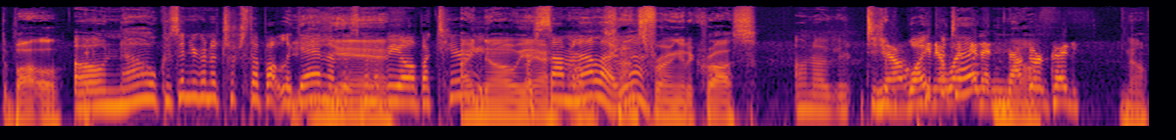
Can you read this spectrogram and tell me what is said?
the bottle. Oh no, because then you're going to touch that bottle again, and there's going to be all bacteria. I know, yeah. Or salmonella. I'm yeah. transferring it across. Oh no, you're, did you no, wipe you know it what? down? And another No. good No.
